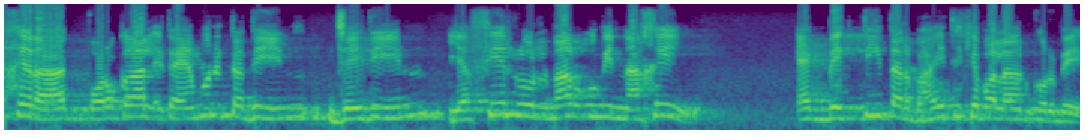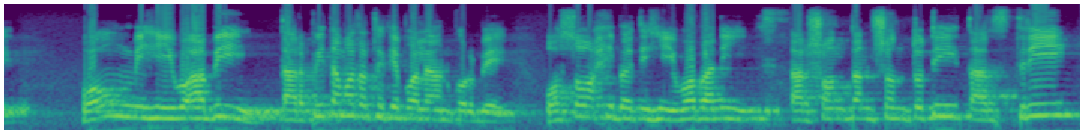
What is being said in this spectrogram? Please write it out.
আখেরাত পরকাল এটা এমন একটা দিন যেই দিন ইয়াফিরুল মারউ মিন আখি এক ব্যক্তি তার ভাই থেকে পলায়ন করবে। ওয়াউম্মিহি ওয়া আবি তার পিতামাতা থেকে পলায়ন করবে। ওয়া সাহিবাতিহি ওয়া তার সন্তান সন্ততি তার স্ত্রী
